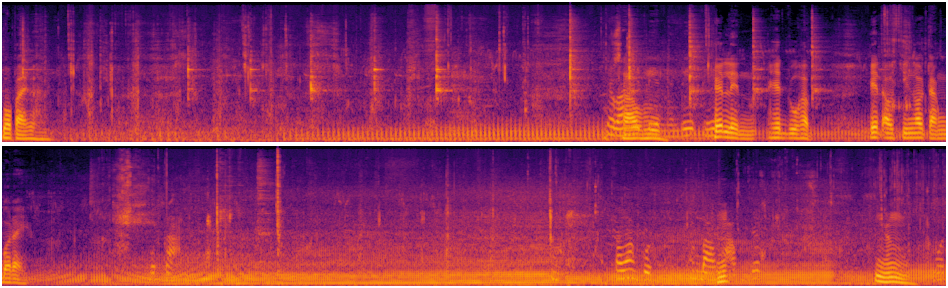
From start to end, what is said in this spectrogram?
บ่ไปเลยแต่ว่าสาวเรียนมันเรียนเฮ็ดเล่นเฮ็ดดูครับเฮ็ดเอาจริงเอาจังบ่ได้โอกาสเพ ราะว่าคุณทำบาวขาวเด้ออืมหมด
